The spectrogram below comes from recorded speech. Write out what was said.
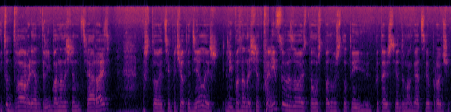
и тут два варианта. Либо она начнет на тебя орать, что, типа, что ты делаешь, либо она начнет полицию вызывать, потому что подумает, что ты пытаешься ее домогаться и прочее.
